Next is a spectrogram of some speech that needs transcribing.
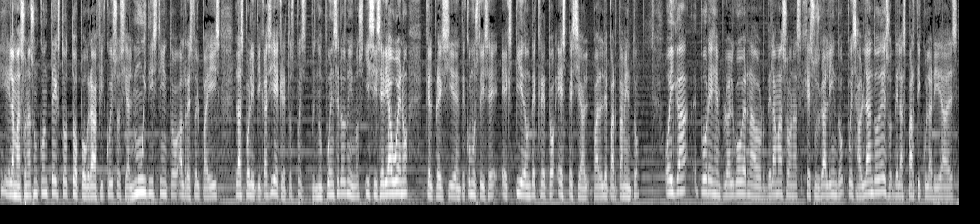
el Amazonas un contexto topográfico y social muy distinto al resto del país. Las políticas y decretos pues, pues no pueden ser los mismos y sí sería bueno que el presidente, como usted dice, expida un decreto especial para el departamento Oiga, por ejemplo, al gobernador del Amazonas, Jesús Galindo, pues hablando de eso, de las particularidades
